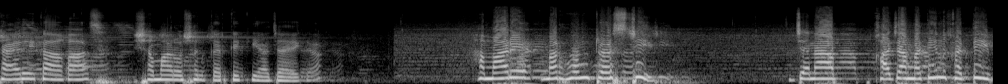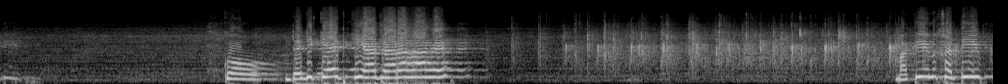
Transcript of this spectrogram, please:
मुशायरे का आगाज़ शमा रोशन करके किया जाएगा। हमारे मरहूम ट्रस्टी जनाब ख्वाजा मतीन खतीब को डेडिकेट किया जा रहा है। मतीन खतीब,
